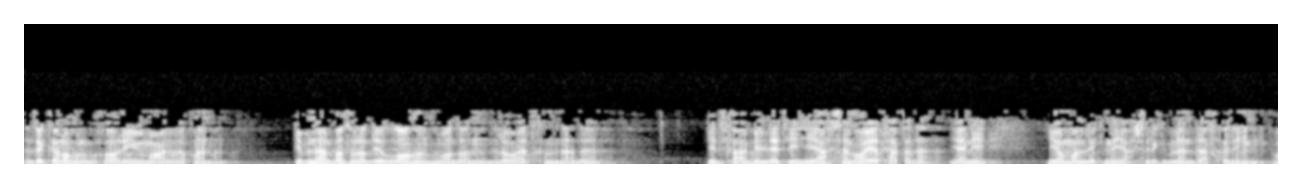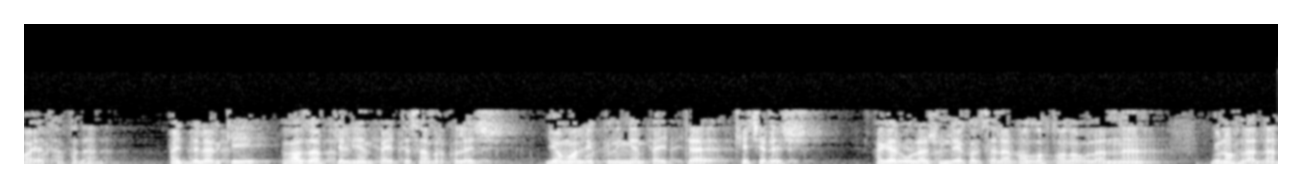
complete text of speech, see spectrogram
ذكره البخاري معلقا ابن عباس رضي الله عنه رواية خلناده idfa billati hiya ahsan oyat haqida ya'ni yomonlikni yaxshilik bilan daf qiling oyat haqida aytdilarki g'azab kelgan paytda sabr qilish yomonlik qilingan paytda kechirish agar ular shunday qilsalar alloh taolo ularni gunohlardan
